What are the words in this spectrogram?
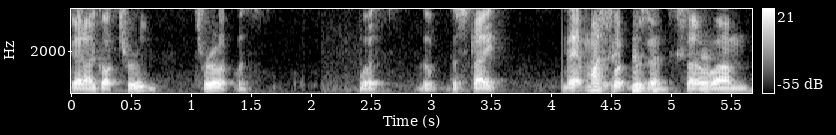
that I got through, through it with, with the, the state that my foot was in. So, um,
